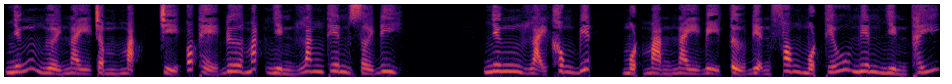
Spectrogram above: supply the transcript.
Những người này trầm mặt, chỉ có thể đưa mắt nhìn lăng thiên rời đi. Nhưng lại không biết, một màn này bị tử điện phong một thiếu niên nhìn thấy.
